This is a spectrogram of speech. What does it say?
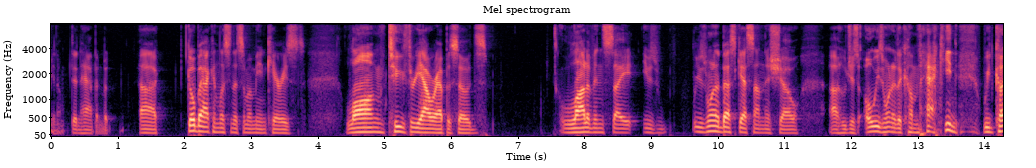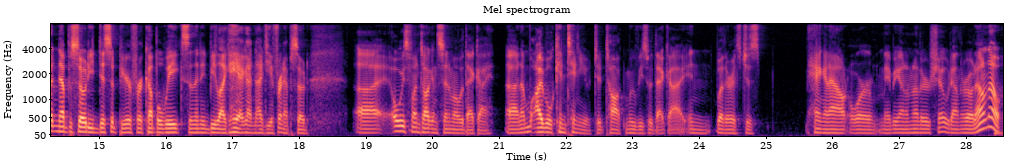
you know didn't happen. But uh, go back and listen to some of me and Carrie's long two three hour episodes. A lot of insight. He was he was one of the best guests on this show. Uh, who just always wanted to come back. He'd, we'd cut an episode, he'd disappear for a couple weeks, and then he'd be like, "Hey, I got an idea for an episode." Uh, always fun talking cinema with that guy, uh, and I'm, i will continue to talk movies with that guy, and whether it's just hanging out or maybe on another show down the road. I don't know.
